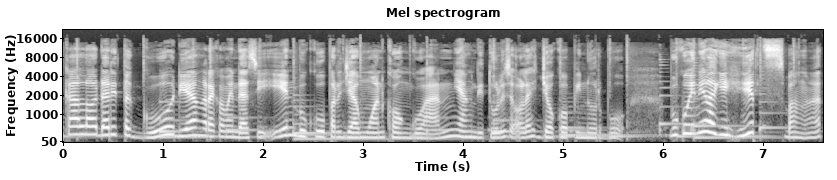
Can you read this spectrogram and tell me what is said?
Kalau dari Teguh, dia ngerekomendasiin buku Perjamuan Kongguan yang ditulis oleh Joko Pinurbo. Buku ini lagi hits banget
